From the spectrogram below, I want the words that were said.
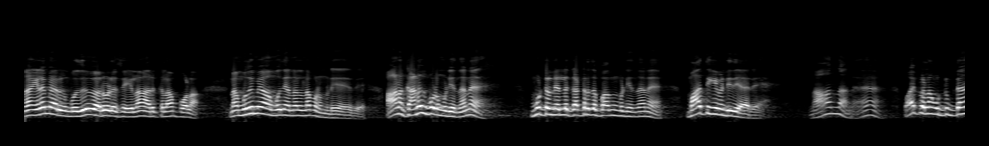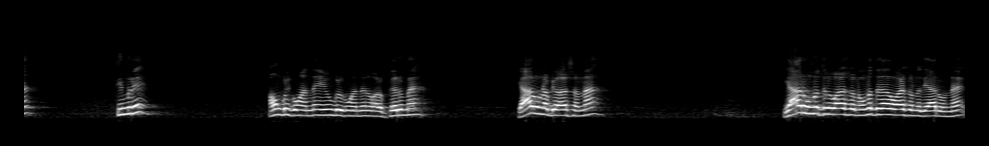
நான் இளமையாக இருக்கும்போது அறுவடை செய்யலாம் அறுக்கலாம் போகலாம். நான் முதுமையாகும் போது என்னால் என்ன பண்ண முடியாது? ஆனால் கணக்கு போட முடியும் தானே? மூட்டை நெல் கட்டுறதை பார்க்க முடியும் தானே? மாற்றிக்க வேண்டியது யார்? நான் தானே. வாய்ப்பெல்லாம் விட்டுவிட்டேன். திமிரு. அவங்களுக்கு வந்தேன் இவங்களுக்கு வந்தேன்னு வர பெருமை. யார் உன்னை அப்படி வாழ சொன்ன? யார் உன்னத்துக்கு வாழ சொன்ன? உன்னத்துக்காக வாழ சொன்னது யார் உன்னை?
